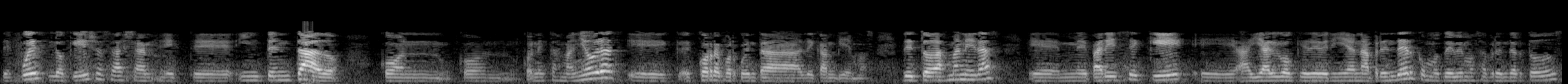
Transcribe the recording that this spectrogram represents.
Después, lo que ellos hayan este, intentado con, con, estas maniobras eh, corre por cuenta de Cambiemos. De todas maneras, eh, me parece que eh, hay algo que deberían aprender, como debemos aprender todos,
